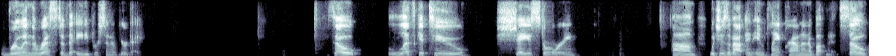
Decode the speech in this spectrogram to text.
ruin the rest of the 80% of your day. So let's get to Shay's story um, which is about an implant crown and abutment. So,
